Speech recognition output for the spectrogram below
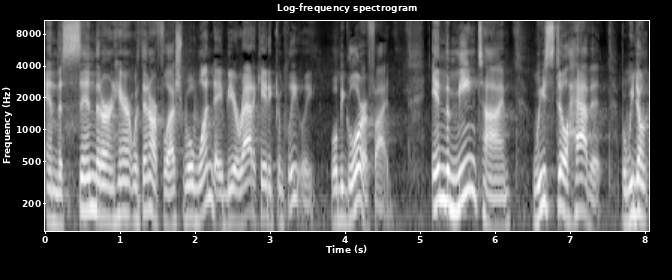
and the sin that are inherent within our flesh will one day be eradicated completely, will be glorified. In the meantime, we still have it, but we don't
